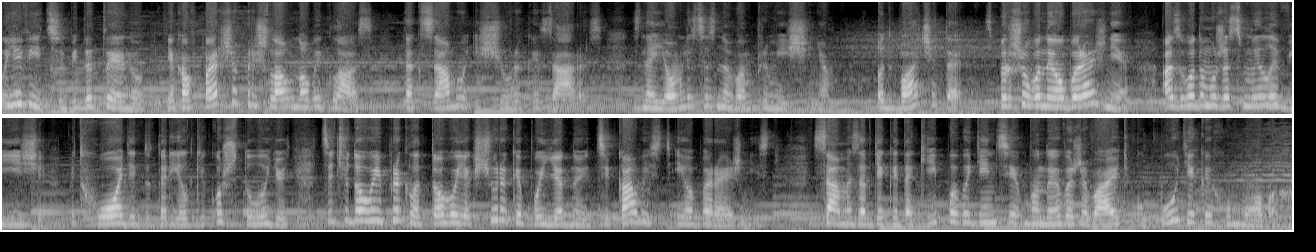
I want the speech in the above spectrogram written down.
Уявіть собі дитину, яка вперше прийшла в новий клас. Так само і щурики зараз знайомляться з новим приміщенням. От бачите, спершу вони обережні, а згодом уже сміливіші, підходять до тарілки, коштують. Це чудовий приклад того, як щурики поєднують цікавість і обережність. Саме завдяки такій поведінці вони виживають у будь-яких умовах.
